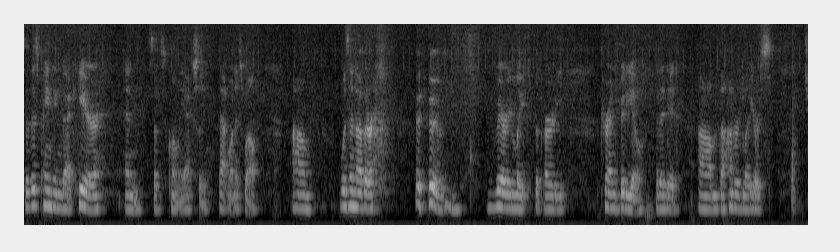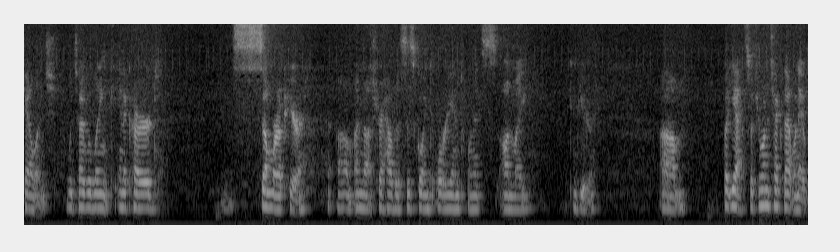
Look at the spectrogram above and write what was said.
So this painting back here, and subsequently actually that one as well, um, was another very late to the party trend video that I did, um, the 100 layers challenge, which I will link in a card somewhere up here. Um, I'm not sure how this is going to orient when it's on my computer. Um, but yeah, so if you want to check that one out,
